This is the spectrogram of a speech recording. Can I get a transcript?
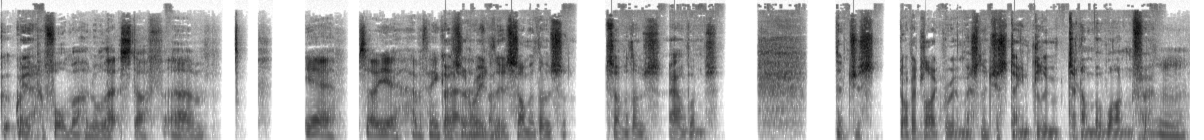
good, great Yeah. performer, and all that stuff. Um, yeah, so yeah, have a think That's about that. some of those some of those albums that just I would like rumours that just stayed glued to number one for Mm.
